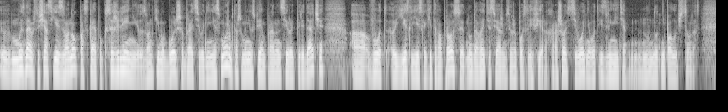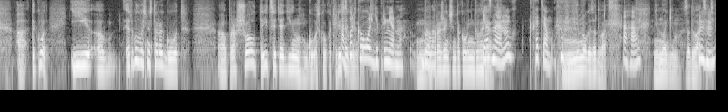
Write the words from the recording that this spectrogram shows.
мы знаем, что сейчас есть звонок по скайпу. К сожалению, звонки мы больше брать сегодня не сможем, потому что мы не успеем проанонсировать передачи. А, Вот, если есть какие-то вопросы, ну, давайте свяжемся уже после эфира. Хорошо? Сегодня вот, извините, ну, ну, не получится у нас. А, так вот, и э, это был 82 год. А, Прошел 31 год. Сколько? 31 А сколько год. Ольги примерно Ну, было? а про женщин такого не говорят. Я знаю, ну, хотя бы. Немного за 20 Ага. немногим за 20. Мгм.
